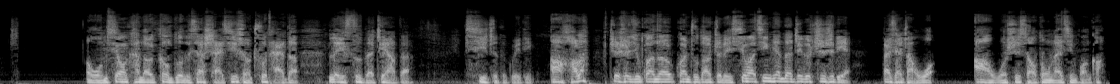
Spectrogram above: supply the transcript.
我们希望看到更多的像陕西省出台的类似的这样的细致的规定啊。好了，这事就关到关注到这里。希望今天的这个知识点大家掌握啊。我是小东，来信广告。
